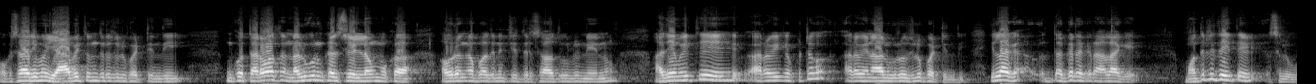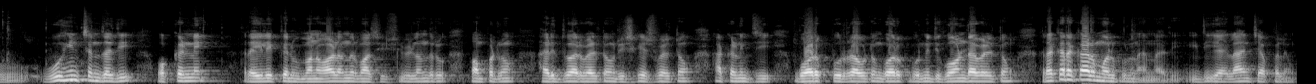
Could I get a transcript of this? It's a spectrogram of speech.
ఒకసారి ఏమో యాభై తొమ్మిది రోజులు పట్టింది. ఇంకో తర్వాత నలుగురిని కలిసి వెళ్ళాము. ఒక ఔరంగాబాద్ నుంచి ఇద్దరు సాధువులు నేను. అదేమైతే అరవై ఒకటో అరవై నాలుగు రోజులు పట్టింది. ఇలాగ దగ్గర దగ్గర అలాగే. మొదటిదైతే అసలు ఊహించనిది అది ఒక్కడనే. రైలు ఎక్కని మన వాళ్ళందరూ మా శిష్యులు వీళ్ళందరూ పంపడం హరిద్వార్ వెళ్ళటం రిషికేష్ వెళ్ళటం అక్కడి నుంచి గోరఖ్పూర్ రావటం గోరఖ్పూర్ నుంచి గోండా వెళ్ళటం రకరకాల మలుపులు నాన్న అది. ఇది ఎలా అని చెప్పలేము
